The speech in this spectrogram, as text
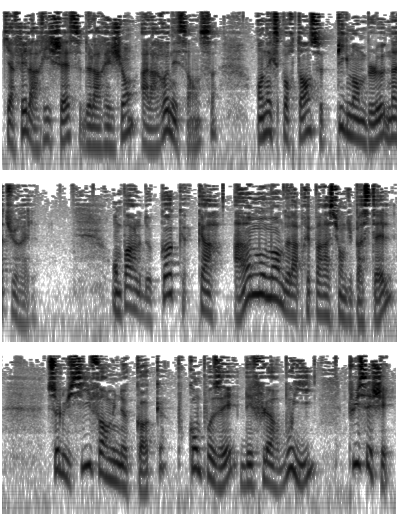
qui a fait la richesse de la région à la Renaissance en exportant ce pigment bleu naturel. On parle de coque car à un moment de la préparation du pastel, celui-ci forme une coque composée des fleurs bouillies puis séchées.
